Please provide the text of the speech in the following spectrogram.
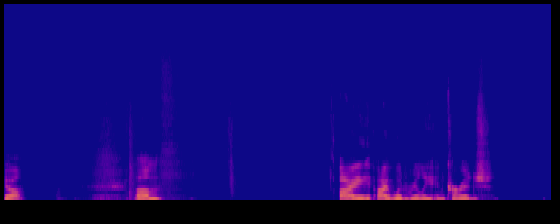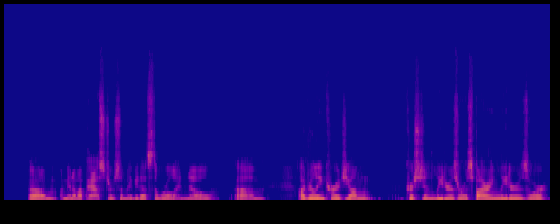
Yeah. Um I I would really encourage um I mean I'm a pastor so maybe that's the world I know. Um I'd really encourage young Christian leaders or aspiring leaders or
